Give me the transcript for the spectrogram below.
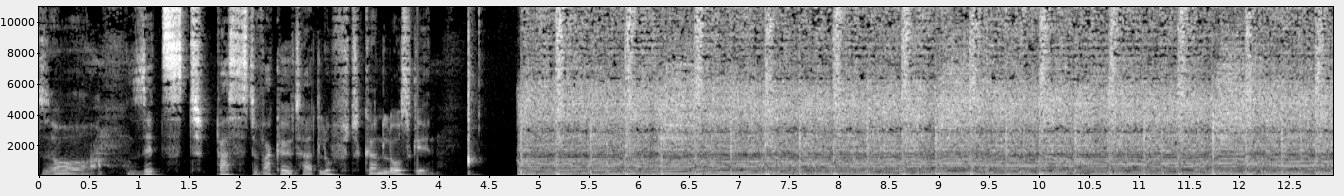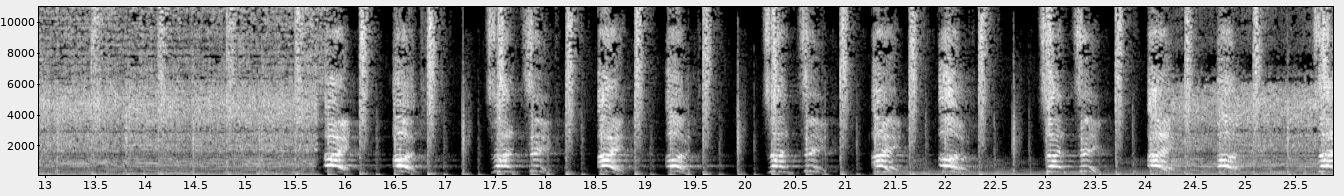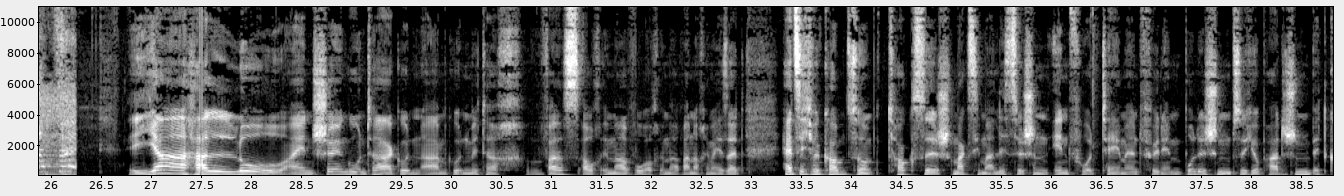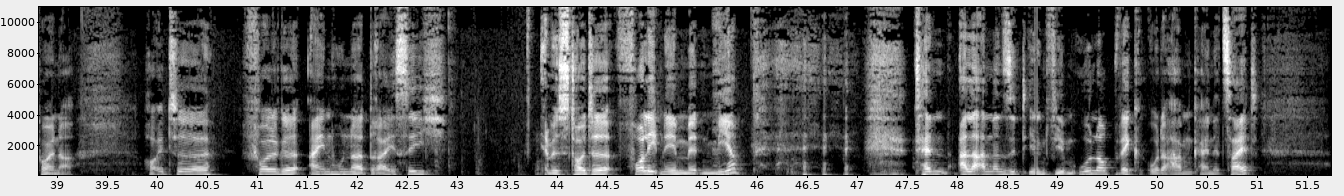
So, sitzt, passt, wackelt, hat Luft, kann losgehen. Ja, hallo, einen schönen guten Tag, guten Abend, guten Mittag, was auch immer, wo auch immer, wann auch immer ihr seid. Herzlich willkommen zum toxisch-maximalistischen Infotainment für den bullischen, psychopathischen Bitcoiner. Heute Folge 130. Ihr müsst heute Vorlieb nehmen mit mir, denn alle anderen sind irgendwie im Urlaub weg oder haben keine Zeit.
